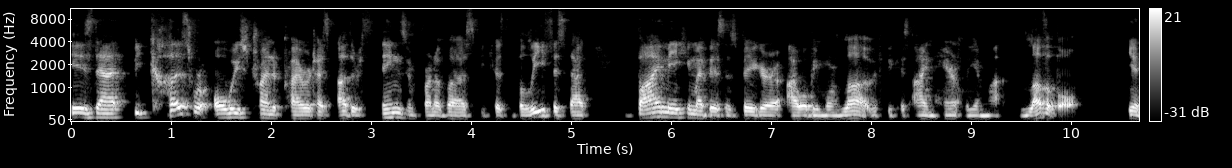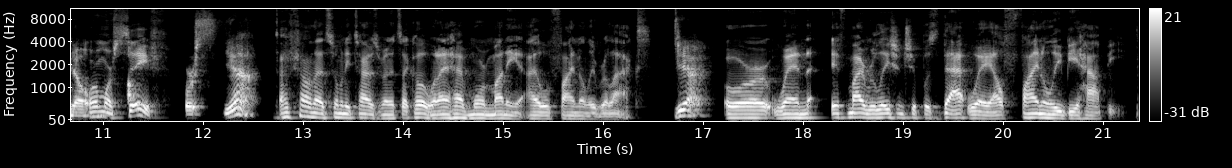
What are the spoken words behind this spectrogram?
is that because we're always trying to prioritize other things in front of us because the belief is that by making my business bigger i will be more loved because i inherently am not lovable you know? Or more safe. Or yeah. I've found that so many times when it's like oh when i have more money i will finally relax. Yeah. Or when if my relationship was that way i'll finally be happy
